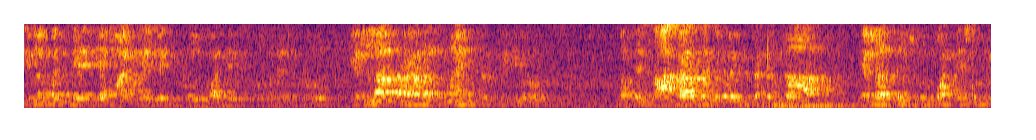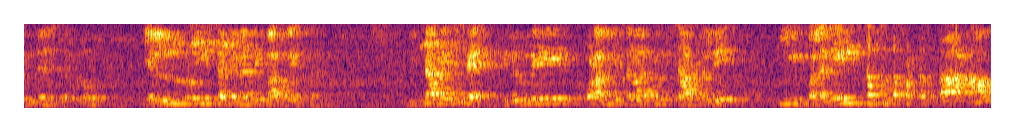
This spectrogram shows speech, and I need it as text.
ಜಿಲ್ಲಾ ಪಂಚಾಯಿತಿಯ ಮಾಜಿ ಅಧ್ಯಕ್ಷರು, ಉಪಾಧ್ಯಕ್ಷರು, ಸದಸ್ಯರು, ಎಲ್ಲ ತರಹದ ಚುನಾಯಿತ ಪ್ರತಿನಿಧಿಗಳು, ಮತ್ತೆ ಸಹಕಾರ ಸಂಘಗಳಿರ್ತಕ್ಕಂಥ ಎಲ್ಲ ಅಧ್ಯಕ್ಷರು, ಉಪಾಧ್ಯಕ್ಷರು ನಿರ್ದೇಶಕರು ಎಲ್ಲರೂ ಈ ಸಭೆಯಲ್ಲಿ ಭಾಗವಹಿಸ್ತಾರೆ. ವಿಚಾರ ಇಷ್ಟೇ, ಇದರಲ್ಲಿ ಒಳ ಮೀಸಲಾತಿ ವಿಚಾರದಲ್ಲಿ ಈ ಬಲಗೈಗೆ ಸಂಬಂಧಪಟ್ಟಂತ ನಾವು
